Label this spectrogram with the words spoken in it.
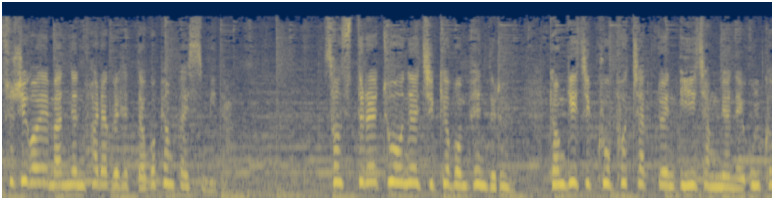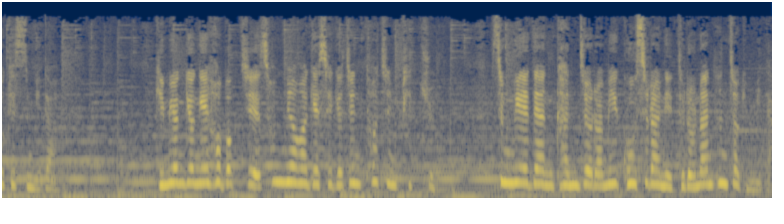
수식어에 맞는 활약을 했다고 평가했습니다. 선수들의 투혼을 지켜본 팬들은 경기 직후 포착된 이 장면에 울컥했습니다. 김연경의 허벅지에 선명하게 새겨진 터진 핏줄. 승리에 대한 간절함이 고스란히 드러난 흔적입니다.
